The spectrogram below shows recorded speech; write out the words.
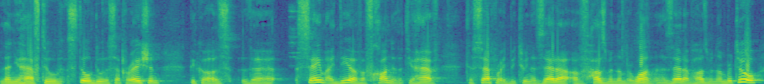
Then you have to still do the separation because the same idea of avchana that you have to separate between a zera of husband number one and a zera of husband number two,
